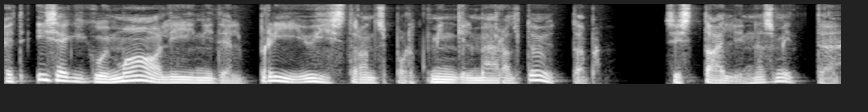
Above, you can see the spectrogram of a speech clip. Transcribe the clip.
et isegi kui maaliinidel Prii ühistransport mingil määral töötab, siis Tallinnas mitte.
